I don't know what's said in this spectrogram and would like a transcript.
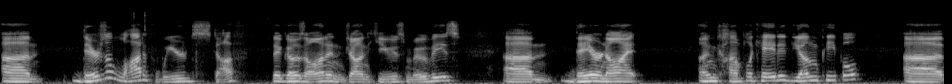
Um, there's a lot of weird stuff that goes on in John Hughes movies. Um, they are not uncomplicated young people. Uh,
